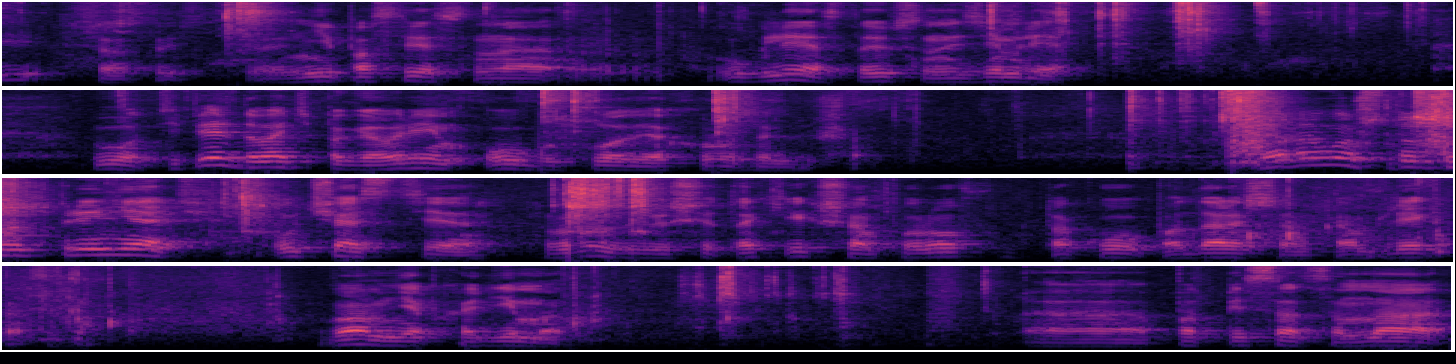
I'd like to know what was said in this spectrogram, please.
и все. То есть э, непосредственно угли остаются на земле. Вот, теперь давайте поговорим об условиях розыгрыша. Для того, чтобы принять участие в розыгрыше таких шампуров, такого подарочного комплекта, вам необходимо э, подписаться на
